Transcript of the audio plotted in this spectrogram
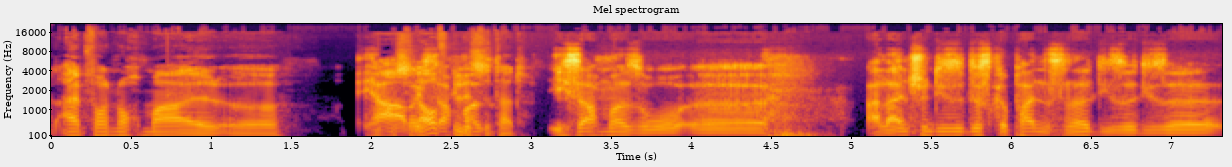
das einfach nochmal äh, Ja, aber ich mal, aufgelistet hat. ich sag mal so, äh, allein schon diese Diskrepanz, ne? diese, diese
